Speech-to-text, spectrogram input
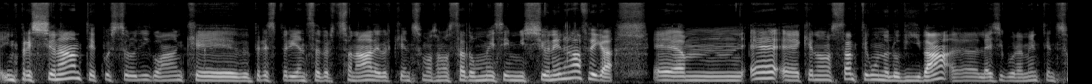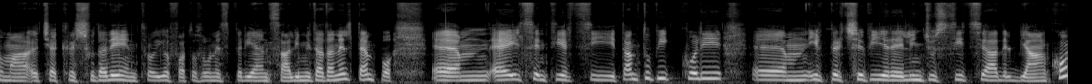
impressionante, e questo lo dico anche per esperienza personale, perché insomma sono stata un mese in missione in Africa, ehm, è, è, che nonostante uno lo viva, eh, lei sicuramente insomma ci è cresciuta dentro, io ho fatto solo un'esperienza limitata nel tempo, ehm, è il sentimento sentirsi tanto piccoli, ehm, il percepire l'ingiustizia del bianco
